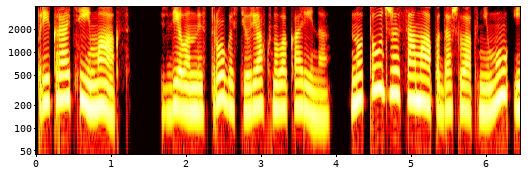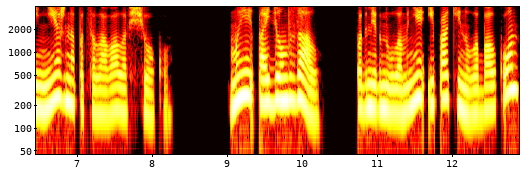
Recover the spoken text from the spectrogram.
«Прекрати, Макс!» — сделанной строгостью рявкнула Карина, но тут же сама подошла к нему и нежно поцеловала в щеку. «Мы пойдем в зал», подмигнула мне и покинула балкон,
